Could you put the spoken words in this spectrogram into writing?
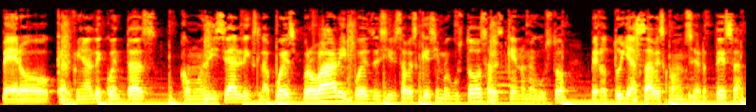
Pero que al final de cuentas, como dice Alex, la puedes probar y puedes decir, sabes qué, si me gustó, sabes qué, no me gustó. Pero tú ya sabes con certeza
